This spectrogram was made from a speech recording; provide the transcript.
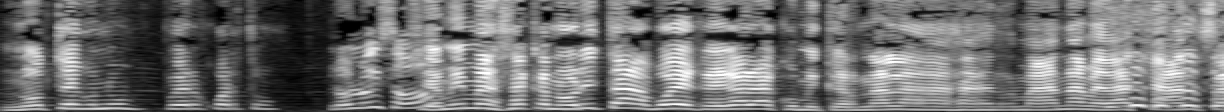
No tengo ni un perro cuarto. ¿No lo hizo? Si a mí me sacan ahorita, voy a llegar a con mi carnal, ah, hermana, me da chance.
